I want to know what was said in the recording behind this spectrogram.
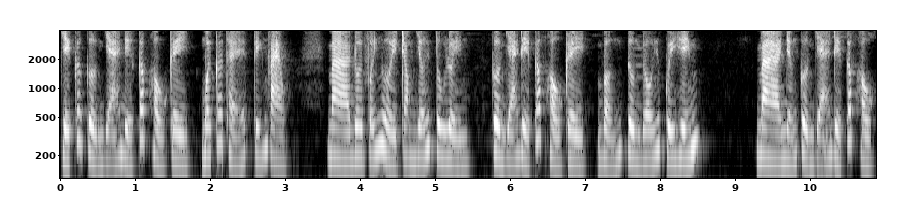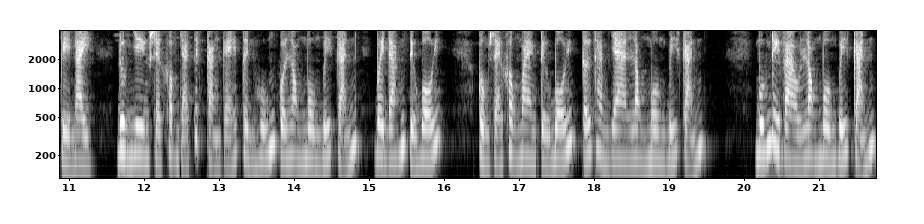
chỉ có cường giả địa cấp hậu kỳ mới có thể tiến vào, mà đối với người trong giới tu luyện cường giả địa cấp hậu kỳ vẫn tương đối quý hiếm. Mà những cường giả địa cấp hậu kỳ này đương nhiên sẽ không giải thích cặn kẽ tình huống của Long Môn bí cảnh với đám tiểu bối, cũng sẽ không mang tiểu bối tới tham gia Long Môn bí cảnh. Muốn đi vào Long Môn bí cảnh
